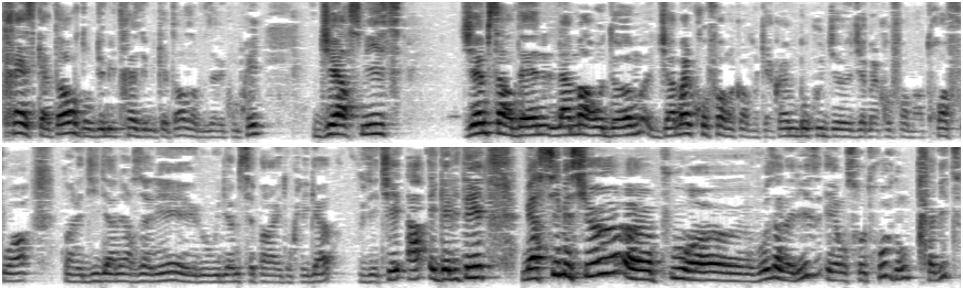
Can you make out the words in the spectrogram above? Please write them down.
13-14, donc 2013-2014, hein, vous avez compris. J.R. Smith, James Harden, Lamar Odom, Jamal Crawford encore. Donc il y a quand même beaucoup de Jamal Crawford, hein, trois fois dans les dix dernières années. Et Lou Williams, c'est pareil. Donc les gars, vous étiez à égalité. Merci messieurs euh, pour euh, vos analyses et on se retrouve donc très vite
